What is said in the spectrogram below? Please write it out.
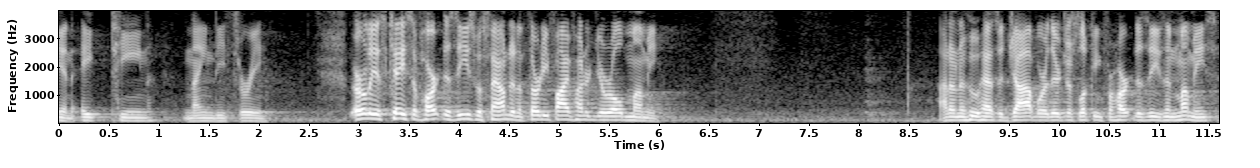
in 1893. The earliest case of heart disease was found in a 3,500 year old mummy. I don't know who has a job where they're just looking for heart disease in mummies.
